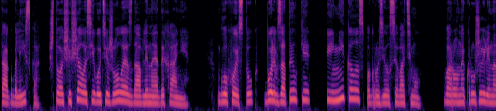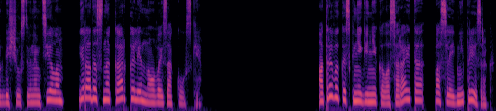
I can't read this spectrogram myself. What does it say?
Так близко, что ощущалось его тяжелое сдавленное дыхание. Глухой стук, боль в затылке и Николас погрузился во тьму. Вороны кружили над бесчувственным телом и радостно каркали новой закуски. Отрывок из книги Николаса Райта «Последний призрак».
